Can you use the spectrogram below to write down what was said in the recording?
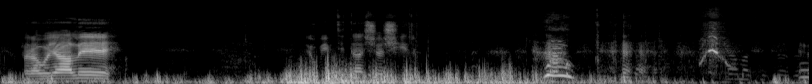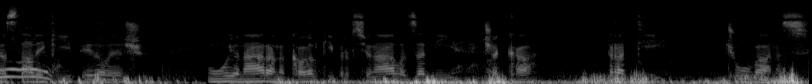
Bravo, Jale. Ljubim ti taj šešir. I ostale ekipe dole još. Mujo, naravno, kao veliki profesionalac, zadnji je. Čeka, prati, čuva nas.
